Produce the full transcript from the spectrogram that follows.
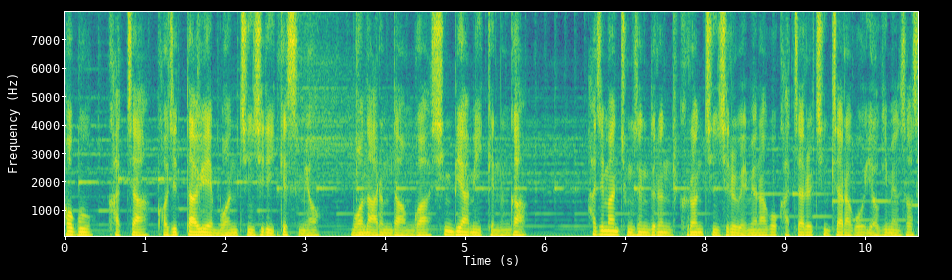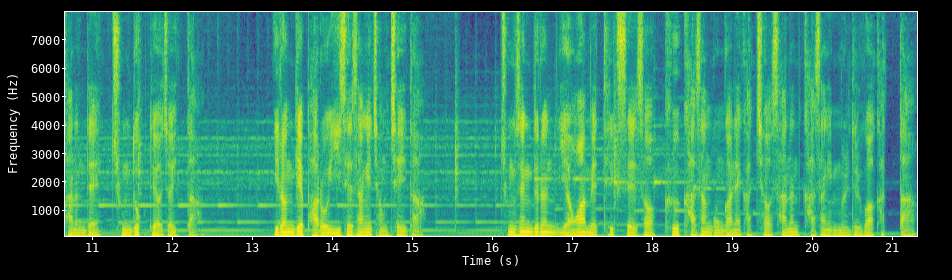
허구, 가짜, 거짓 따위에 뭔 진실이 있겠으며 뭔 아름다움과 신비함이 있겠는가? 하지만 중생들은 그런 진실을 외면하고 가짜를 진짜라고 여기면서 사는데 중독되어져 있다. 이런 게 바로 이 세상의 정체이다. 중생들은 영화 매트릭스에서 그 가상 공간에 갇혀 사는 가상 인물들과 같다.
